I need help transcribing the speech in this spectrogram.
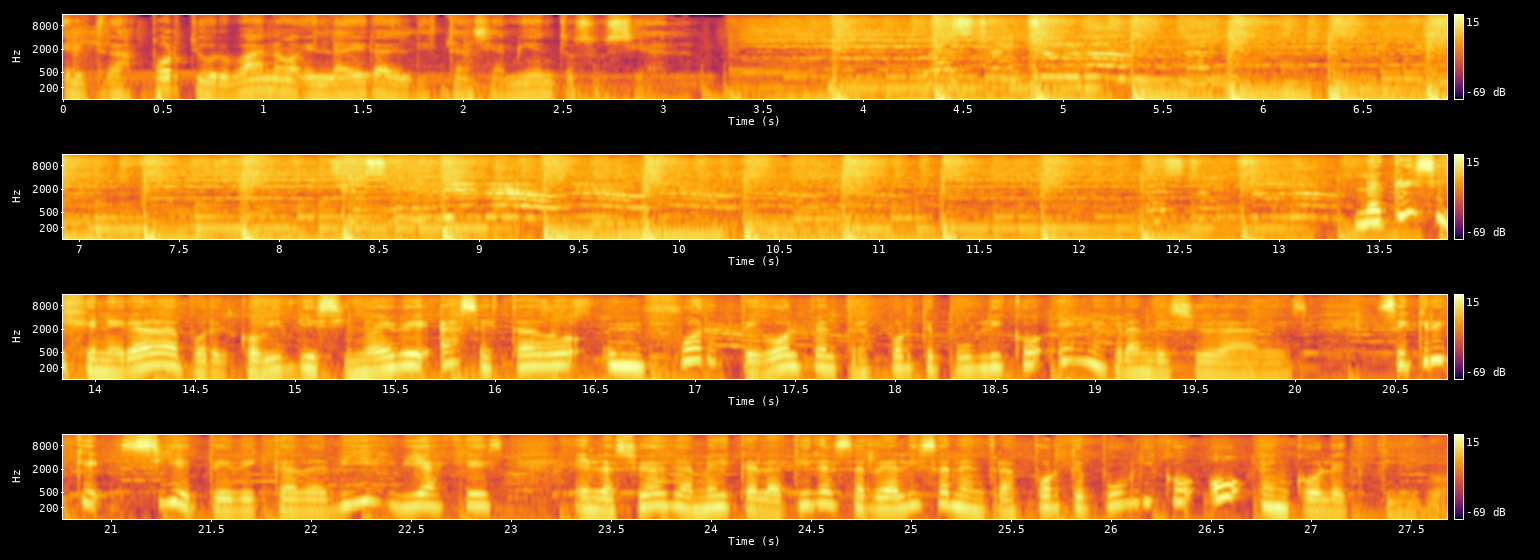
el transporte urbano en la era del distanciamiento social. La crisis generada por el COVID-19 ha asestado un fuerte golpe al transporte público en las grandes ciudades. Se cree que 7 de cada 10 viajes en las ciudades de América Latina se realizan en transporte público o en colectivo.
